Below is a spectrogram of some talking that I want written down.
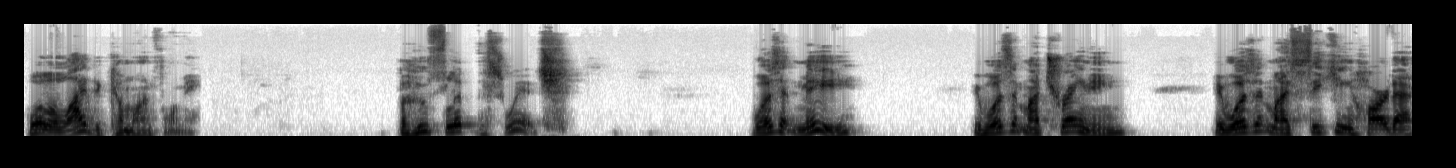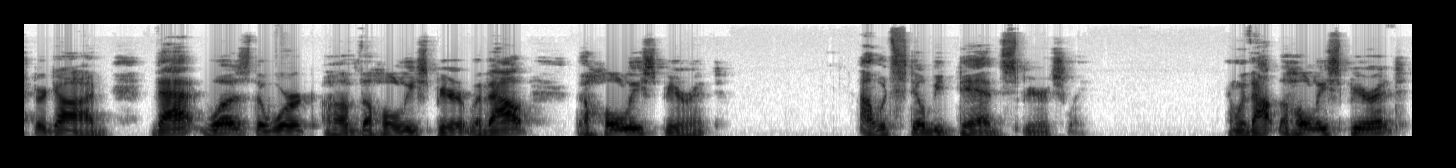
Well, a light had come on for me. But who flipped the switch? It wasn't me. It wasn't my training. It wasn't my seeking hard after God. That was the work of the Holy Spirit. Without the Holy Spirit, I would still be dead spiritually. And without the Holy Spirit,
